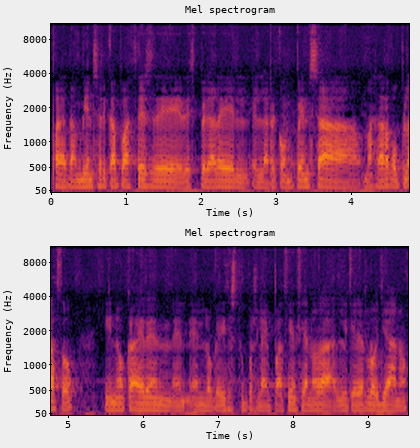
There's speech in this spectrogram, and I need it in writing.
para también ser capaces de, esperar la recompensa más largo plazo y no caer en, lo que dices tú, pues la impaciencia, ¿no? el quererlo ya, ¿no?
